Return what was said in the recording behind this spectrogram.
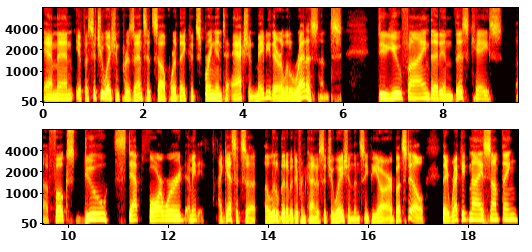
And then if a situation presents itself where they could spring into action, maybe they're a little reticent. Do you find that in this case, uh, folks do step forward? I mean, I guess it's a, a little bit of a different kind of situation than CPR, but still, they recognize something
